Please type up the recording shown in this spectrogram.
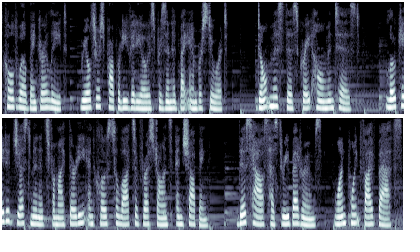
Coldwell Banker Elite Realtors Property video is presented by Amber Stewart. Don't miss this great home in TISD. Located just minutes from I 30 and close to lots of restaurants and shopping. This house has 3 bedrooms, 1.5 baths,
